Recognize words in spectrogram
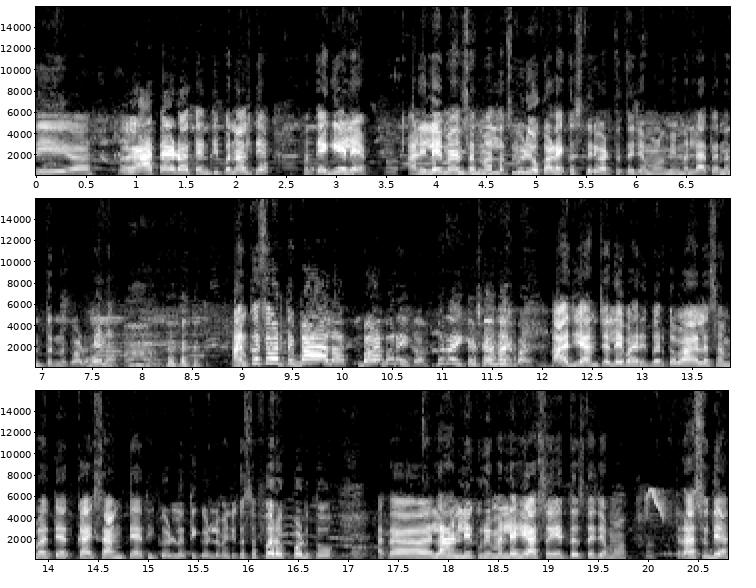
ती आता होत्या ती पण आलत्या पण त्या गेल्या. आणि लय माणसात मलाच व्हिडिओ काढाय कस तरी वाटतं त्याच्यामुळे मी म्हणलं आता नंतर न काढू है ना? आणि कसं वाटतंय बाळाला बाळ बरं आहे का? बरं आहे की छान आहे बाळ. आजी आमच्या लय भारीत बरं का बाळाला सांभाळत्यात काय सांगत्यात इकडलं तिकडलं म्हणजे कसं फरक पडतो. आता लहान लेकरू म्हणलं हे असं येतच त्याच्यामुळं. तर असू द्या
